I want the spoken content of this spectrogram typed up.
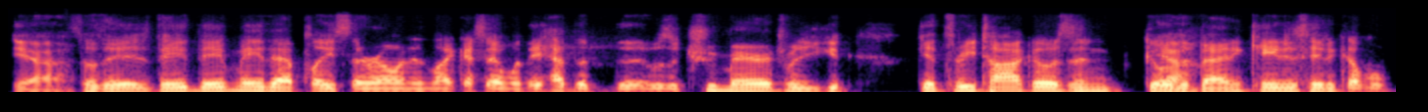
Yeah, So they they they've made that place their own. And like I said, when they had the, the it was a true marriage where you could get three tacos and go to the batting cages, hit a couple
